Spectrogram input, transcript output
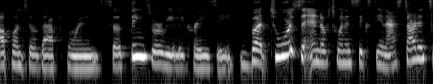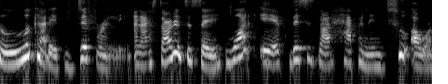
up until that point. So things were really crazy. But towards the end of 2016, I started to look at it differently. And I started to say, what if this is not happening to our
